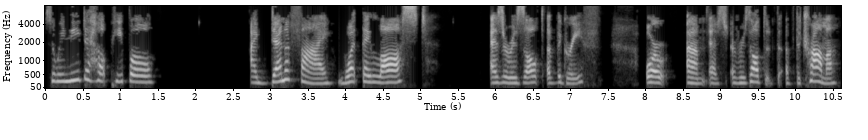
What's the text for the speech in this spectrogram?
So we need to help people identify what they lost as a result of the grief or um, as a result of the, of the trauma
